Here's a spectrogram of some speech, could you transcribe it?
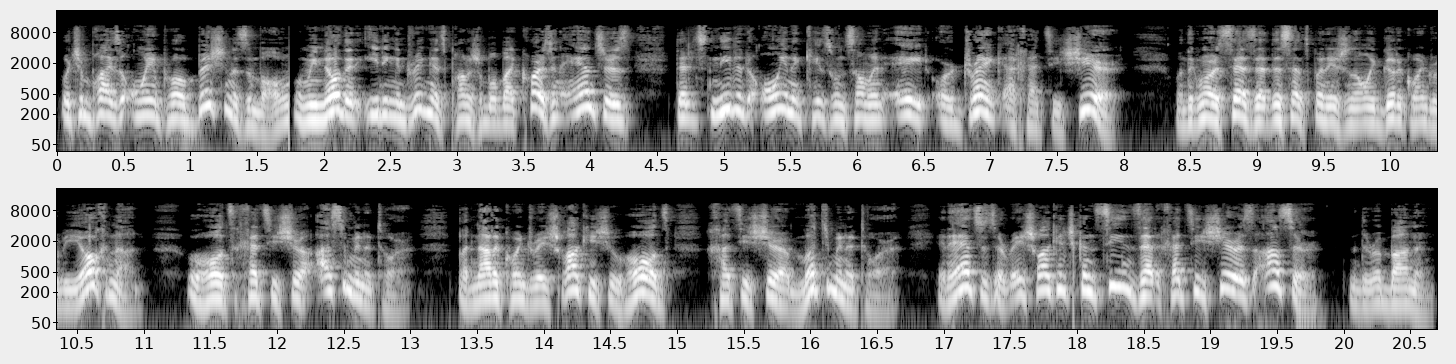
which implies only a prohibition is involved, when we know that eating and drinking is punishable by kares, and answers that it's needed only in a case when someone ate or drank a Chetzi Shir. When the Gemara says that this explanation is only good according to Rabbi Yochanan, who holds Chetzi Shir Asim Torah, but not according to Reish Lakish, who holds Chetzi Shir Mutim Torah, it answers that Reish Lakish concedes that Chetzi Shir is Aser, the Rabbanan.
